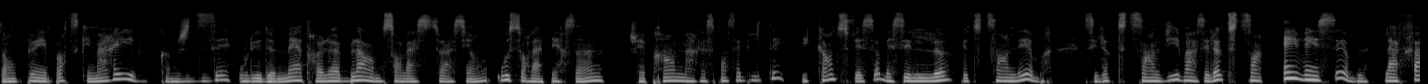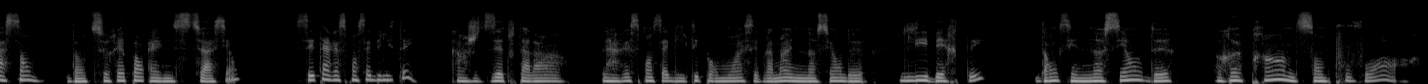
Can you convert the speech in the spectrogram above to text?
donc, peu importe ce qui m'arrive, comme je disais, au lieu de mettre le blâme sur la situation ou sur la personne, je vais prendre ma responsabilité. Et quand tu fais ça, ben, c'est là que tu te sens libre, c'est là que tu te sens vivant, c'est là que tu te sens invincible. La façon dont tu réponds à une situation, c'est ta responsabilité. Quand je disais tout à l'heure, la responsabilité pour moi, c'est vraiment une notion de liberté. Donc, c'est une notion de reprendre son pouvoir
